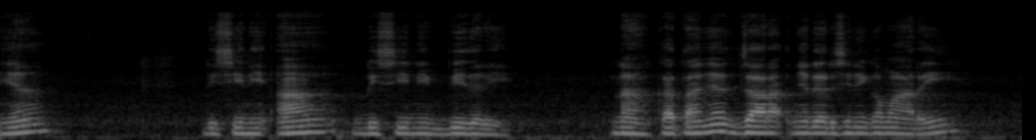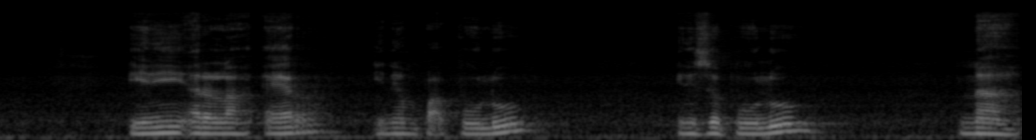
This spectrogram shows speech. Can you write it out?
nya di sini A di sini B tadi. Nah katanya jaraknya dari sini kemari ini adalah R ini 40 ini 10 nah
